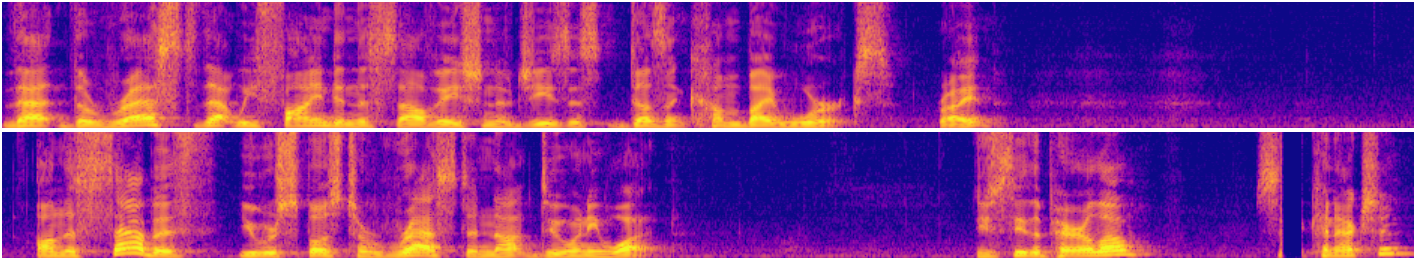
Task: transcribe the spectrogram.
that the rest that we find in the salvation of Jesus doesn't come by works, right? On the Sabbath, you were supposed to rest and not do any what? Do you see the parallel? See the connection?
